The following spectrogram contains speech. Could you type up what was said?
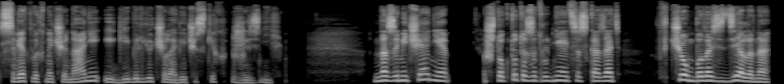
светлых начинаний и гибелью человеческих жизней. На замечание, что кто-то затрудняется сказать, в чем было сделано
